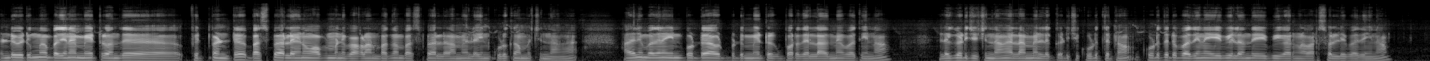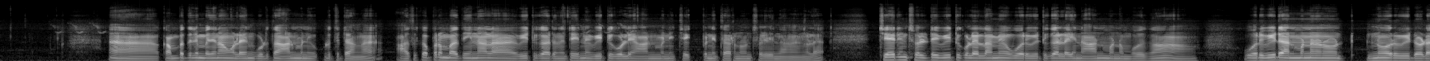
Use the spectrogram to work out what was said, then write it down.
ரெண்டு வீட்டுக்குமே பார்த்தீங்கன்னா மீட்ரு வந்து ஃபிட் பண்ணிட்டு பஸ் பேர் லைனும் ஓப்பன் பண்ணி பார்க்கலான்னு பார்த்தோம். பஸ் பேர் எல்லாமே லைன் கொடுக்காம வச்சுருந்தாங்க. அதுலேயும் பார்த்தீங்கன்னா இன்புட்டு அவுட்புட்டு மீட்டருக்கு போகிறது எல்லாமே பார்த்திங்கன்னா லெக் அடிச்சு வச்சுருந்தாங்க. எல்லாமே லெக் அடித்து கொடுத்துட்டோம். கொடுத்துட்டு பார்த்தீங்கன்னா ஏபியில் வந்து ஏபிக்காரங்களை வர சொல்லி பார்த்தீங்கன்னா கம்பத்துலேயும் பார்த்தீங்கன்னா அவங்க லைன் கொடுத்து ஆன் பண்ணி கொடுத்துட்டாங்க. அதுக்கப்புறம் பார்த்தீங்கன்னா வீட்டுக்கார் இருந்துட்டு இன்னும் வீட்டுக்குள்ளேயே ஆன் பண்ணி செக் பண்ணி தரணும்னு சொல்லியிருந்தாங்க எங்களை. சரின்னு சொல்லிட்டு வீட்டுக்குள்ளே எல்லாமே ஒவ்வொரு வீட்டுக்காக லைன் ஆன் பண்ணும்போது தான் ஒரு வீடு ஆன் பண்ண இன்னொரு வீடோட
